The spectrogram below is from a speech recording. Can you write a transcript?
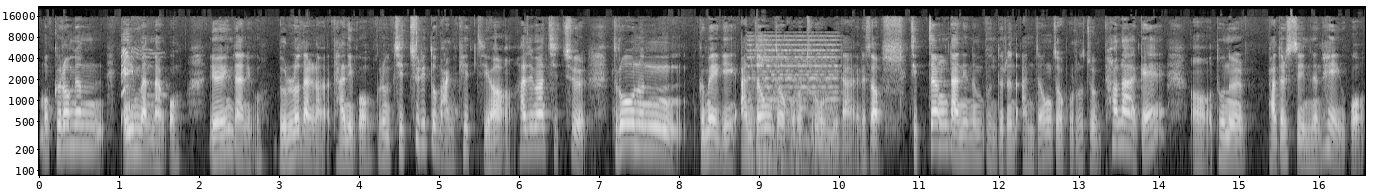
뭐 그러면 애인 만나고 여행 다니고 놀러 달라, 다니고 그럼 지출이 또 많겠지요. 하지만 지출 들어오는 금액이 안정적으로 들어옵니다. 그래서 직장 다니는 분들은 안정적으로 좀 편하게 어, 돈을 받을 수 있는 해이고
